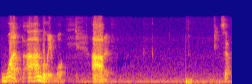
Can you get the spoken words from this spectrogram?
what? Uh, unbelievable. Love Uh, it. so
